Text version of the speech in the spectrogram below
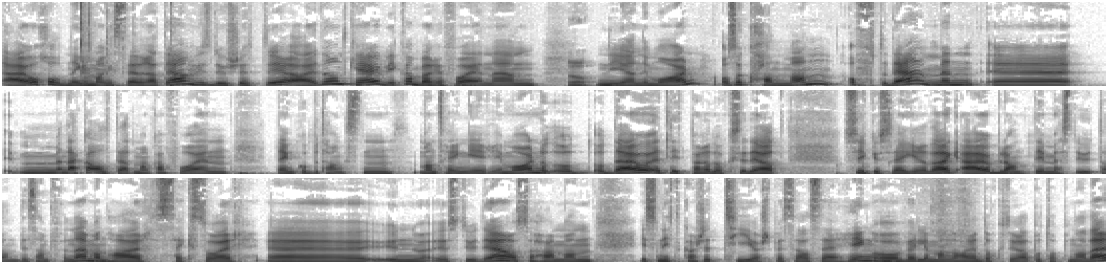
er jo holdningen mange steder at ja, hvis du slutter, I don't care, vi kan bare få inn en Ja. ny en i morgen. Og så kan man ofte det, men, eh, men det er ikke alltid at man kan få inn den kompetansen man trenger i morgen. Og, og, det er jo et litt paradoks i det at sykehusleger i dag er jo blant de mest utdannede i samfunnet. Man har seks år eh, under studiet, og så har man i snitt kanskje ti års spesialisering, og veldig mange har en doktorgrad på toppen av det.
